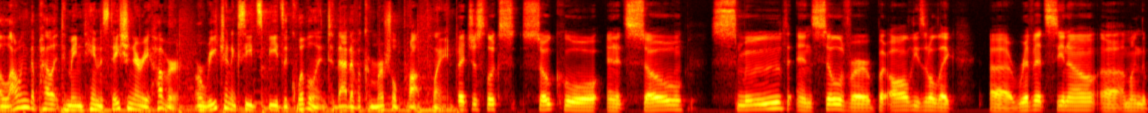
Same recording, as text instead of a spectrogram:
allowing the pilot to maintain a stationary hover or reach and exceed speeds equivalent to that of a commercial prop plane. But it just looks so cool and it's so smooth and silver, but all these little like uh, rivets, you know, uh, among the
